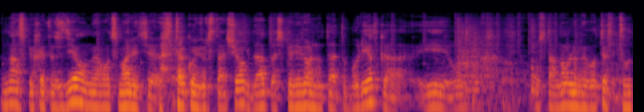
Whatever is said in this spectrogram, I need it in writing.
наспех это сделано. Вот смотрите, такой верстачок, да, то есть перевернутая табуретка и вот установлены вот эта вот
